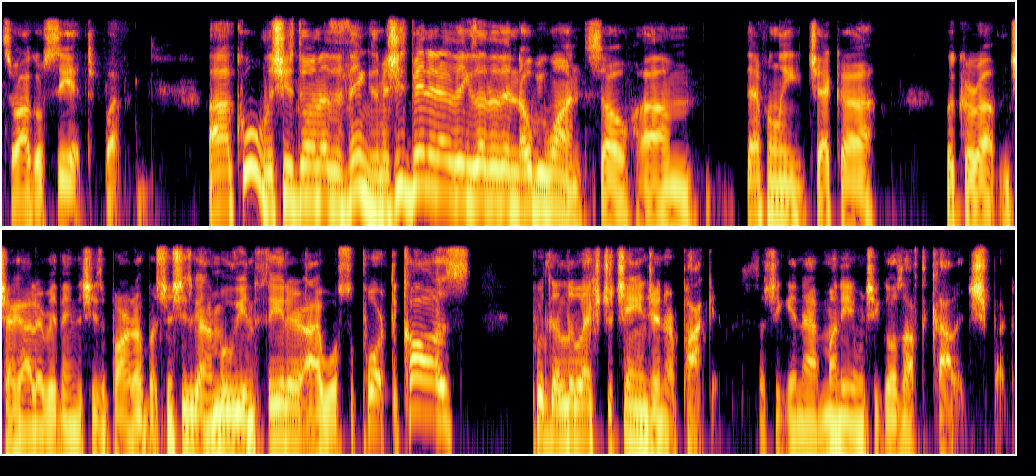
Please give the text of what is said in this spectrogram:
So I'll go see it. But uh, cool that she's doing other things. I mean, she's been in other things other than Obi Wan. So um, definitely check, uh, look her up and check out everything that she's a part of. But since she's got a movie in the theater, I will support the cause. Put a little extra change in her pocket so she can have money when she goes off to college. But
